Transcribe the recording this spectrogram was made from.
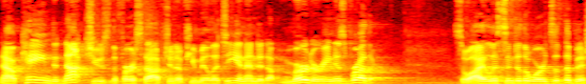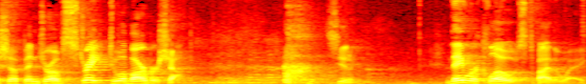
Now, Cain did not choose the first option of humility and ended up murdering his brother. So I listened to the words of the bishop and drove straight to a barber shop. Excuse me. They were closed, by the way.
